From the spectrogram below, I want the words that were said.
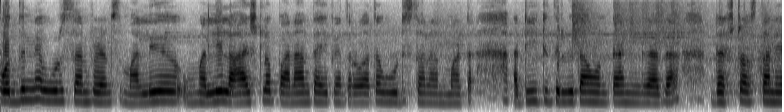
పొద్దున్నే ఊడుస్తాను ఫ్రెండ్స్ మళ్ళీ మళ్ళీ లాస్ట్లో పని అంతా అయిపోయిన తర్వాత ఊడుస్తాను అనమాట అటు ఇటు తిరుగుతూ ఉంటాను కదా డస్ట్ వస్తూనే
